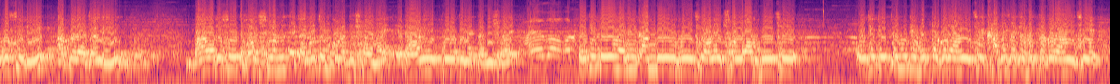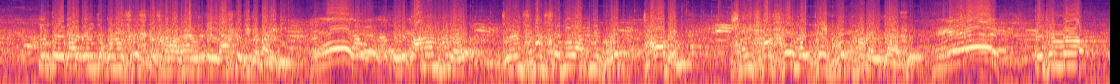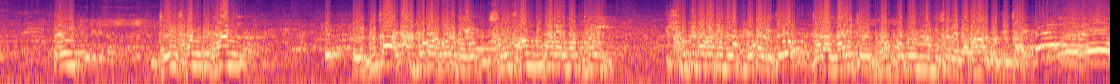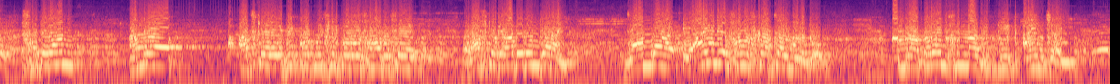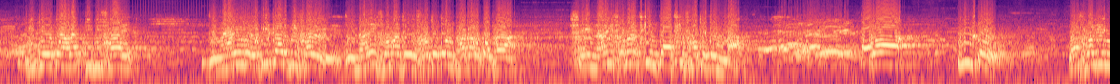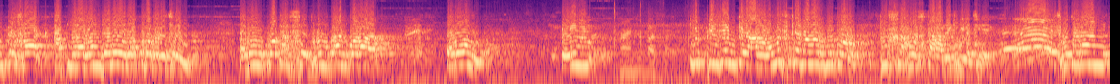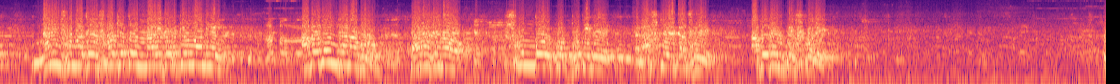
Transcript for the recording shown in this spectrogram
উপস্থিতি আপনারা জানেন বাংলাদেশে ধর্ষণ এটা নতুন কোনো বিষয় নয় এটা অনেক পুরাতন একটা বিষয়। অতীতে অনেক আন্দোলন হয়েছে অনেক সংগ্রাম হয়েছে। অতীতে তনুকে হত্যা করা হয়েছে খাদিজাকে হত্যা করা হয়েছে। কিন্তু এটার কিন্তু কোনো সুষ্ঠু সমাধান এই রাষ্ট্র দিতে পারেনি। এর কারণ হলো যে সর্ষে দিয়ে আপনি ভোট ছাড়াবেন সেই সর্ষের মধ্যেই ভোট লুকায়িত আছে। এই জন্য যেই সংবিধান এই বিচার কার্যকর করবে, সেই সংবিধানের মধ্যেই সুবিধাবাদী লোক লুকায়িত যারা নারীকে ভোগ্যপণ্য হিসেবে ব্যবহার করতে চায়। সুতরাং আমরা আজকের এই বিক্ষোভ মিছিল পূর্ব সমাবেশে রাষ্ট্রকে আবেদন জানাই যে আমরা এই আইনের সংস্কার চাই মূলত। আমরা পরম সুন্না ভিত্তিক আইন চাই। দ্বিতীয়ত আরেকটি বিষয় যে নারীর অধিকার বিষয়ে যে নারী সমাজের সচেতন থাকার কথা, সেই নারী সমাজ কিন্তু আজকে সচেতন না। তারা উল্টো অশালীন পেশাক আপনারা রমজানেও লক্ষ্য করেছেন এবং প্রকাশ্যে ধূমপান করা এবং এই ইপ্রিজেন্টকে আরও উষ্ঠে দেওয়ার মতো দুঃসাহস তারা দেখিয়েছে। সুতরাং নারী সমাজের সচেতন নারীদেরকেও আমি আবেদন জানাব। তারা যেন সুন্দর পদ্ধতিতে রাষ্ট্রের কাছে আবেদন পেশ করে।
